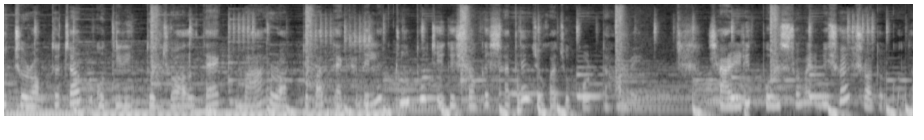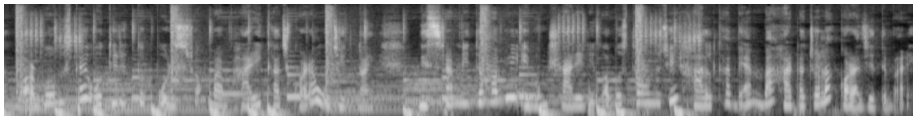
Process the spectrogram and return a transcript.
উচ্চ রক্তচাপ, অতিরিক্ত জল ত্যাগ বা রক্তপাত দেখা দিলে দ্রুত চিকিৎসকের সাথে যোগাযোগ করতে হবে। শারীরিক পরিশ্রমের বিষয়ে সতর্কতা। গর্ভ অবস্থায় অতিরিক্ত পরিশ্রম বা ভারী কাজ করা উচিত নয়। বিশ্রাম নিতে হবে এবং শারীরিক অবস্থা অনুযায়ী হালকা ব্যায়াম বা হাঁটাচলা করা যেতে পারে।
